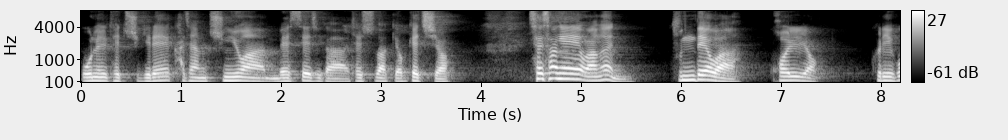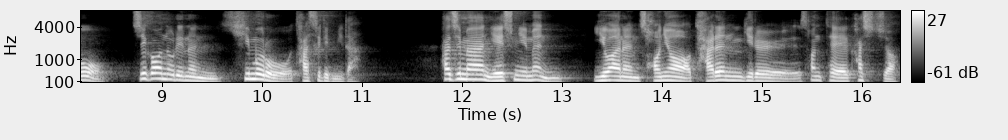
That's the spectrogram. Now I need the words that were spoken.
오늘 대축일의 가장 중요한 메시지가 될 수밖에 없겠지요. 세상의 왕은 군대와 권력, 그리고 찍어 누리는 힘으로 다스립니다. 하지만 예수님은 이와는 전혀 다른 길을 선택하시죠.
